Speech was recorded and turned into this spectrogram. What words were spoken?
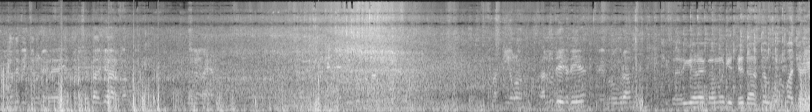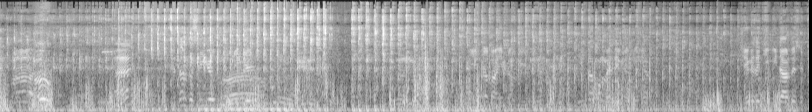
ਇਹਨਾਂ ਦੇ ਵਿੱਚ ਨੂੰ ਨਿਕਲਿਆ ਇੱਧਰ ਸਿੱਧਾ ਹਜ਼ਾਰ ਪਰ ਬਾਕੀ ਹੁਣ ਕੱਲ ਦੇਖਦੇ ਆ ਇਹ ਪ੍ਰੋਗਰਾਮ। ਖਿਸਾਰੀ ਵਾਲਾ ਕੰਮ ਜਿੱਥੇ ਦੱਸਦਾ ਉੱਧਰ ਨੂੰ ਭੱਜ ਰਹੇ ਹੋ। ਹੈ ਜਿੱਧਰ ਦੱਸੀ ਗਏ ਉਧਰ ਨੂੰ ਠੀਕ ਇਹ ਤਾਂ ਤਾਂ ਹੀ ਮਿਲਦੀ ਹੈ ਇਹ ਤਾਂ ਘੁੰਮੇ ਦੀ ਮਿਲਦੀ ਆ ਜੇ ਕਿਸੇ ਜ਼ਿਮੀਦਾਰ ਦੇ ਸਿੱਧੀ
